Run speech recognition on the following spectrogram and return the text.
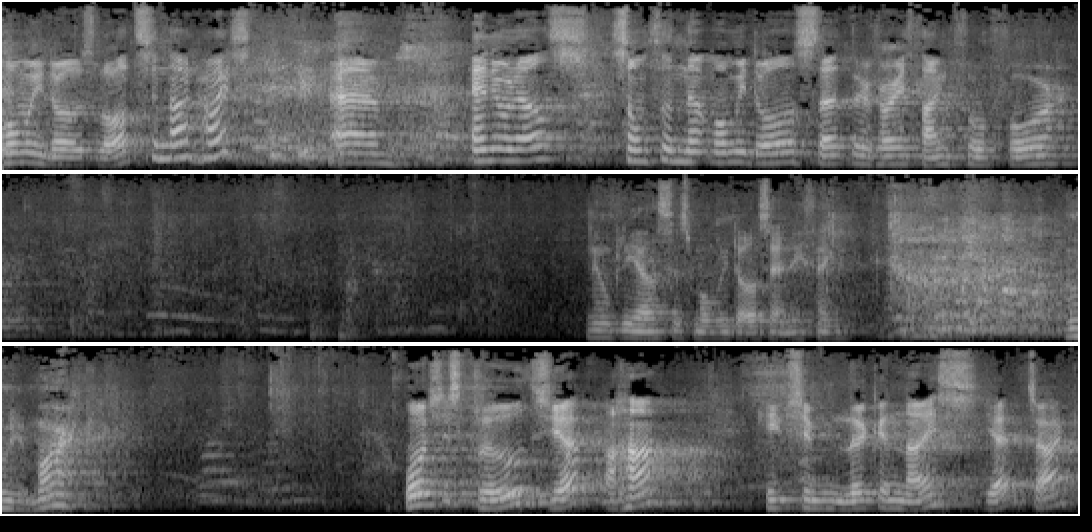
Mummy does lots in that house. Um, anyone else? Something that Mummy does that they're very thankful for? Nobody else's mummy does anything. oh, Mark. Washes clothes, yep, uh huh. Keeps him looking nice, yep, Jack.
